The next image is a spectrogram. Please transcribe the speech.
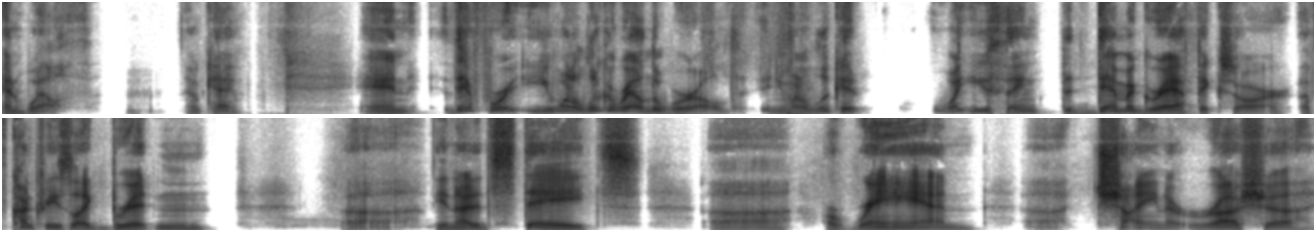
and wealth. Okay. And therefore, you want to look around the world and you want to look at what you think the demographics are of countries like Britain, uh, the United States, uh, Iran, uh, China, Russia.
